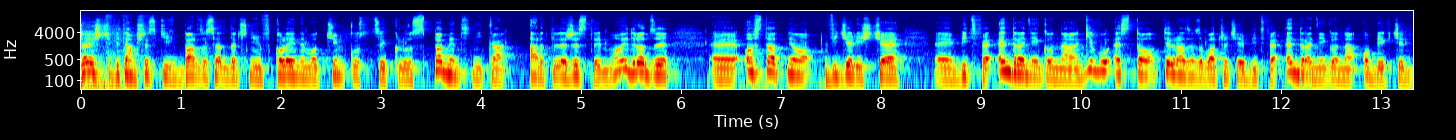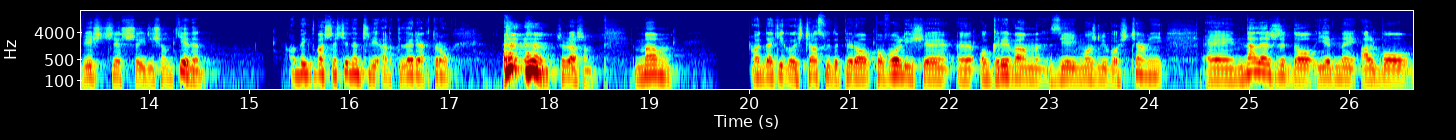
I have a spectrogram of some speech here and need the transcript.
Cześć, witam wszystkich bardzo serdecznie w kolejnym odcinku z cyklu z pamiętnika artylerzysty. Moi drodzy, e, ostatnio widzieliście e, bitwę Endraniego na GWS-100, tym razem zobaczycie bitwę Endraniego na obiekcie 261. Obiekt 261, czyli artyleria, którą, przepraszam, mam od jakiegoś czasu dopiero powoli się e, ogrywam z jej możliwościami. E, Należy do jednej albo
